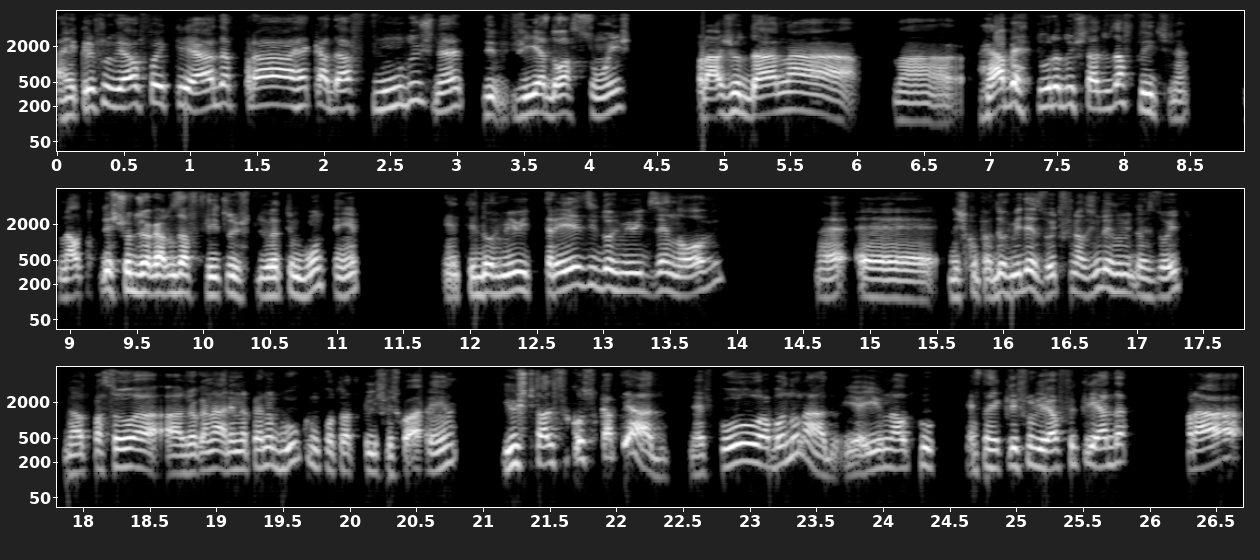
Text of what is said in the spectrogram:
A Recreio Fluvial foi criada para arrecadar fundos, né, via doações, para ajudar na, na reabertura do estádio dos aflitos, né? O Náutico deixou de jogar nos aflitos durante um bom tempo, entre 2013 e 2019, né? É, desculpa, 2018, finalzinho de 2018. O Náutico passou a, a, jogar na Arena Pernambuco, no contrato que ele fez com a Arena, e o estádio ficou sucateado, né? Ficou abandonado. E aí o Náutico, essa recreio fluvial foi criada para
